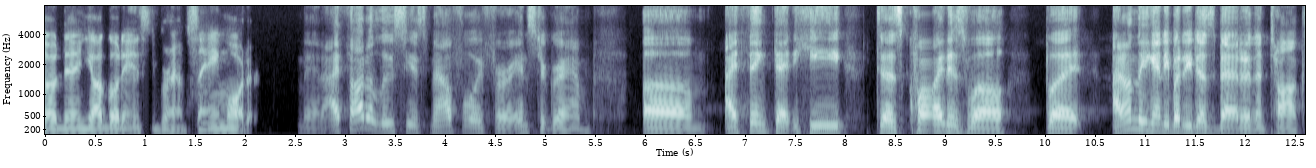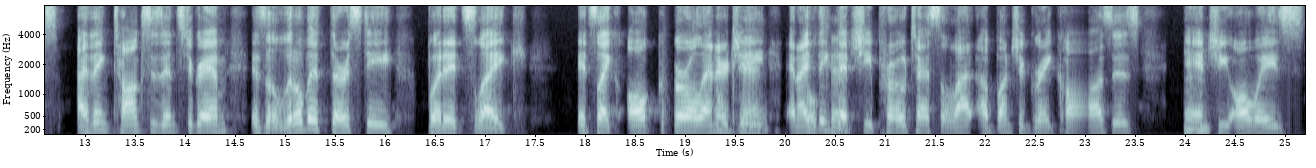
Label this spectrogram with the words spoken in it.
So then y'all go to Instagram, same order. Man, I thought of Lucius Malfoy for Instagram. Um, I think that he does quite as well, but I don't think anybody does better than Tonks. I think Tonks's Instagram is a little bit thirsty, but it's like it's like all girl energy, Okay, and I think that she protests a lot, a bunch of great causes, and she always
